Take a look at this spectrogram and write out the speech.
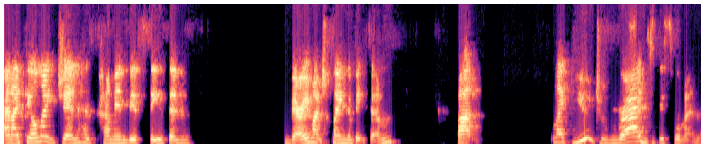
And I feel like Jen has come in this season very much playing the victim. But like you dragged this woman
